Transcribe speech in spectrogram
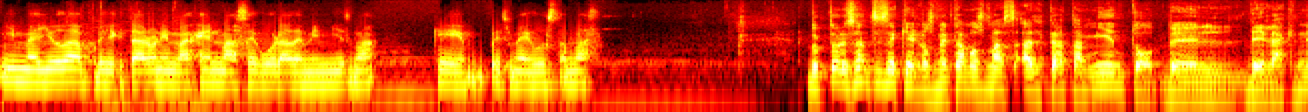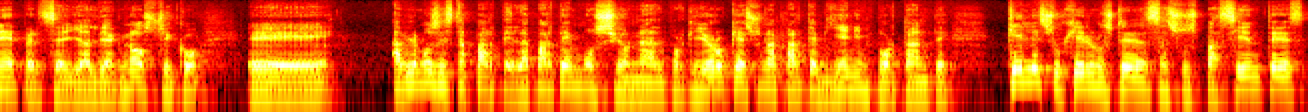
y me ayuda a proyectar una imagen más segura de mí misma que pues me gusta más. Doctores, antes de que nos metamos más al tratamiento del, del acné per se y al diagnóstico, eh, hablemos de esta parte, la parte emocional, porque yo creo que es una parte bien importante. ¿Qué le sugieren ustedes a sus pacientes?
